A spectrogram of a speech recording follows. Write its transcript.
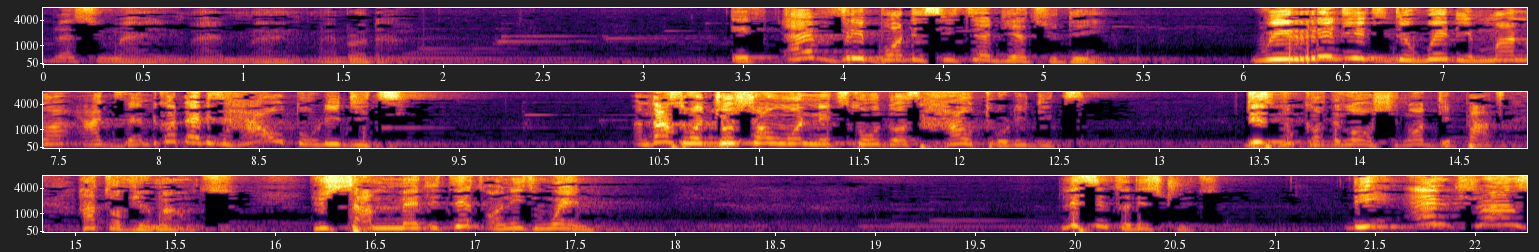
God bless you, my, my, my, my brother. If everybody seated here today, we read it the way the manual asks them, because that is how to read it. And that's what Joshua 1 8 told us how to read it. This book of the law should not depart out of your mouth. You shall meditate on it when? Listen to this truth. The entrance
